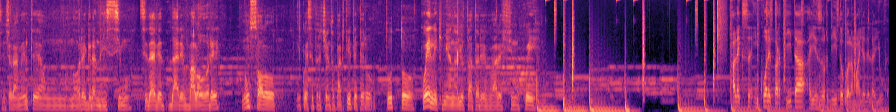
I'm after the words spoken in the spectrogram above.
Sinceramente è un onore grandissimo, si deve dare valore non solo in queste 300 partite, però tutti quelli che mi hanno aiutato ad arrivare fino a qui. Alex, in quale partita hai esordito con la maglia della Juve?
